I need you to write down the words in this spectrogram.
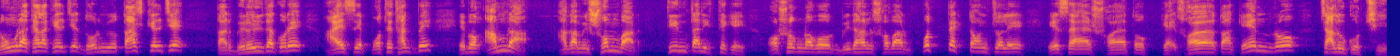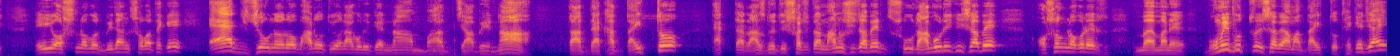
নোংরা খেলা খেলছে, ধর্মীয় তাস খেলছে তার বিরোধিতা করে আইএসএফ পথে থাকবে এবং আমরা আগামী সোমবার তিন তারিখ থেকে অশোকনগর বিধানসভার প্রত্যেকটা অঞ্চলে এসআইআর সহায়তা সহায়তা কেন্দ্র চালু করছি। এই অশোকনগর বিধানসভা থেকে একজনেরও ভারতীয় নাগরিকের নাম বাদ যাবে না। তার দেখার দায়িত্ব একটা রাজনৈতিক সচেতন মানুষ হিসাবে, সুনাগরিক হিসাবে, অশোকনগরের মানে ভূমিপুত্র হিসাবে আমার দায়িত্ব থেকে যায়।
